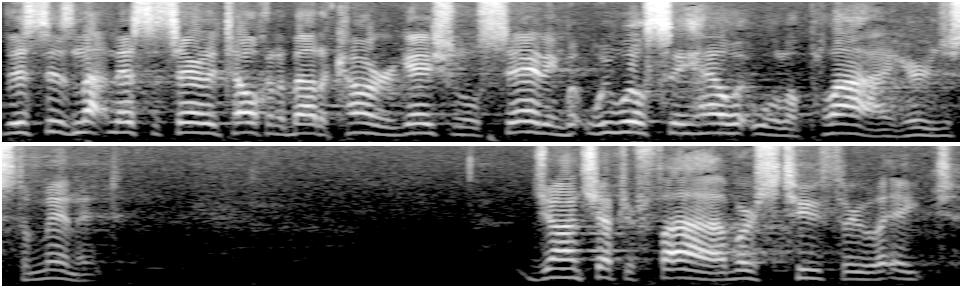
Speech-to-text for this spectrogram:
this is not necessarily talking about a congregational setting, but we will see how it will apply here in just a minute. John chapter 5, verse 2 through 8. It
